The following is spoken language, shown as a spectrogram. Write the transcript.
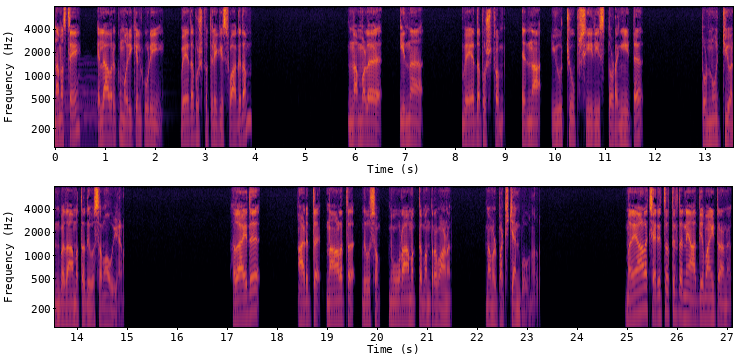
നമസ്തേ. എല്ലാവർക്കും ഒരിക്കൽ കൂടി വേദപുഷ്പത്തിലേക്ക് സ്വാഗതം. നമ്മൾ ഇന്ന് വേദപുഷ്പം എന്ന യൂട്യൂബ് സീരീസ് തുടങ്ങിയിട്ട് തൊണ്ണൂറ്റി ഒൻപതാമത്തെ ദിവസമാവുകയാണ്. അതായത് അടുത്ത നാളത്തെ ദിവസം നൂറാമത്തെ മന്ത്രമാണ് നമ്മൾ പഠിക്കാൻ പോകുന്നത്. മലയാള ചരിത്രത്തിൽ തന്നെ ആദ്യമായിട്ടാണ്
